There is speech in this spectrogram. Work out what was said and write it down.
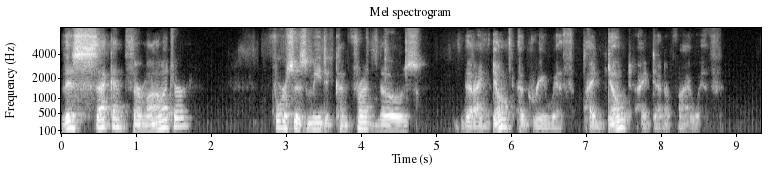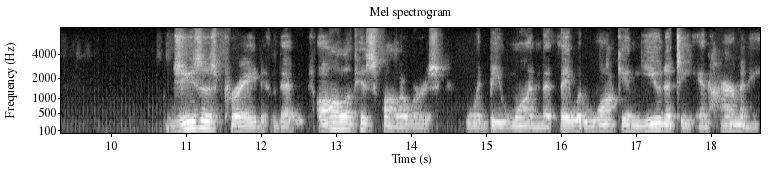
This second thermometer forces me to confront those that I don't agree with, I don't identify with. Jesus prayed that all of his followers would be one, that they would walk in unity, in harmony.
